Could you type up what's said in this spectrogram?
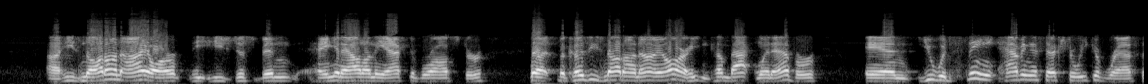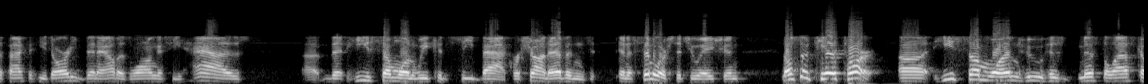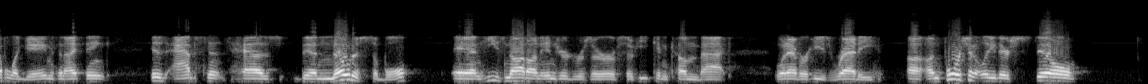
Uh, he's not on IR. He, he's just been hanging out on the active roster. But because he's not on IR, he can come back whenever and you would think having this extra week of rest, the fact that he's already been out as long as he has, uh, that he's someone we could see back. Rashaan Evans in a similar situation. And also Teair Tart. Uh, he's someone who has missed the last couple of games, and I think his absence has been noticeable, and he's not on injured reserve, so he can come back whenever he's ready. Uh, unfortunately, there's still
